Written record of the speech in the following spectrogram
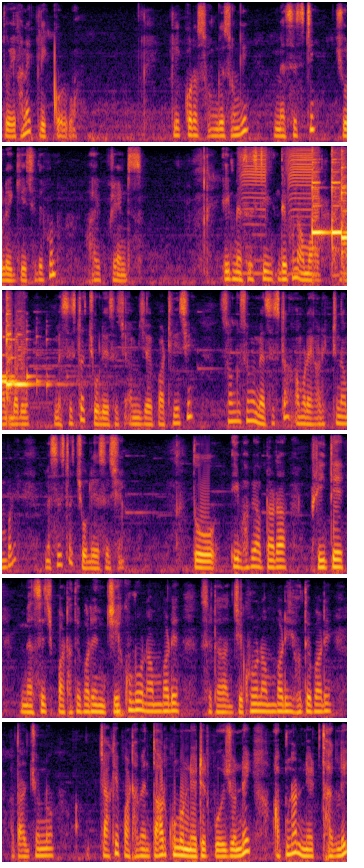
তো এখানে ক্লিক করব। ক্লিক করার সঙ্গে সঙ্গে মেসেজটি চলে গিয়েছে, দেখুন। হাই ফ্রেন্ডস এই মেসেজটি দেখুন আমার নাম্বারে মেসেজটা চলে এসেছে। আমি যা পাঠিয়েছি, সঙ্গে সঙ্গে মেসেজটা আমার আরেকটি নাম্বারে মেসেজটা চলে এসেছে। তো এইভাবে আপনারা ফ্রিতে মেসেজ পাঠাতে পারেন যে কোনো নাম্বারে সেটা যে কোনো নাম্বারই হতে পারে। আর তার জন্য যাকে পাঠাবেন তার কোনো নেটের প্রয়োজন নেই। আপনার নেট থাকলেই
